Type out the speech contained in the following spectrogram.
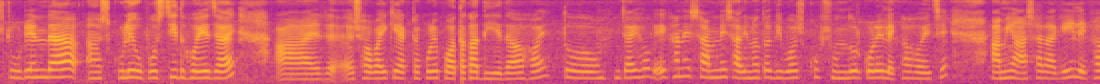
স্টুডেন্টরা স্কুলে উপস্থিত হয়ে যায়। আর সবাইকে একটা করে পতাকা দিয়ে দেওয়া হয়। তো যাই হোক, এখানে সামনে স্বাধীনতা দিবস খুব সুন্দর করে লেখা হয়েছে। আমি আসার আগেই লেখা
